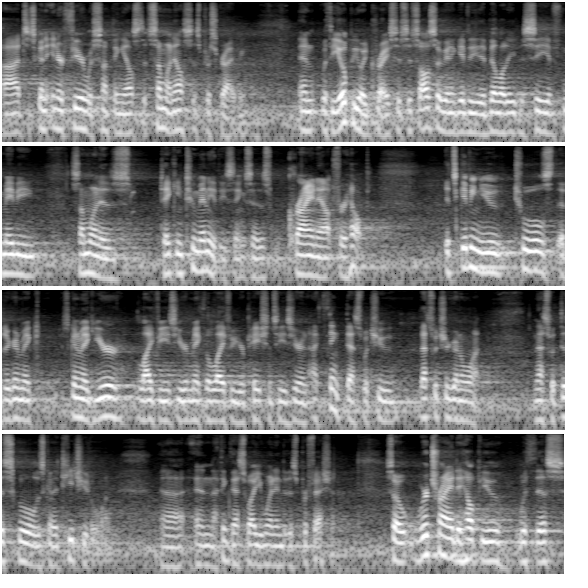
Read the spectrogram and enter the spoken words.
odds. It's going to interfere with something else that someone else is prescribing. And with the opioid crisis, it's also going to give you the ability to see if maybe someone is taking too many of these things is crying out for help. It's giving you tools that are going to make it's going to make your life easier, make the life of your patients easier, and I think that's what you that's what you're going to want, and that's what this school is going to teach you to want, uh, and I think that's why you went into this profession. So we're trying to help you with this.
